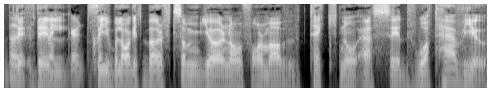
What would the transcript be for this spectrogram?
Burft det, det Records. skivbolaget Burft som gör någon form av techno, acid, what have you.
